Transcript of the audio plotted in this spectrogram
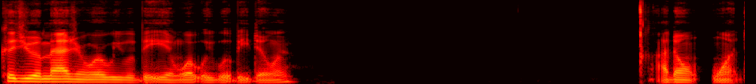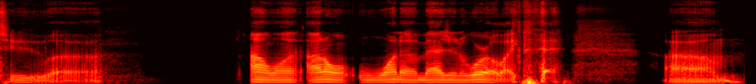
Could you imagine where we would be and what we would be doing? I don't want to uh I don't want I don't want to imagine a world like that. Um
